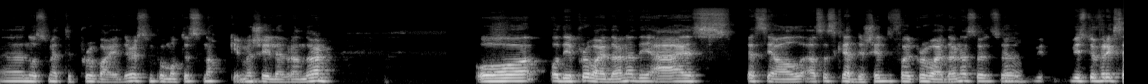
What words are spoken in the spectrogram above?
uh, noe som heter provider, som på en måte snakker med skyleverandøren. Og, og, de providerne de er spesial, altså skreddersydd for providerne. Så, så hvis du f.eks.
